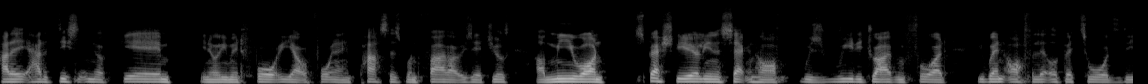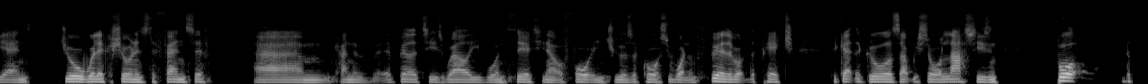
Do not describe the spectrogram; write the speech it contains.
had a had a decent enough game. You know, he made 40 out of 49 passes, won five out of his eight duels. Almiron, especially early in the second half, was really driving forward. He went off a little bit towards the end. Joe Willock showing his defensive um, kind of ability as well. He won 13 out of 14 duels. Of course, we want him further up the pitch to get the goals that we saw last season. But the,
